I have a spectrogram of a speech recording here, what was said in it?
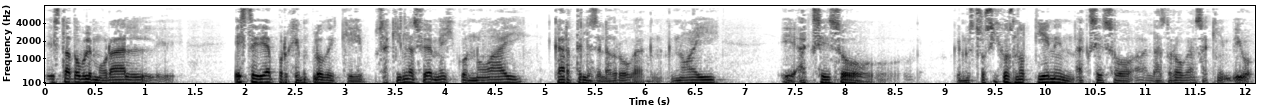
esta doble moral, eh, esta idea, por ejemplo, de que pues, aquí en la Ciudad de México no hay cárteles de la droga, que no hay eh, acceso, que nuestros hijos no tienen acceso a las drogas. Aquí, digo,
